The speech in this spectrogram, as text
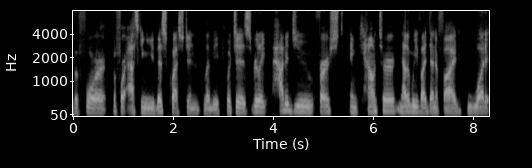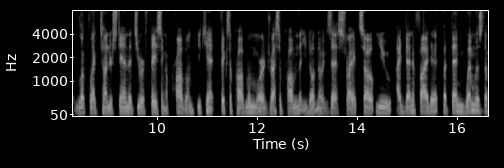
before before asking you this question, Libby, which is really how did you first encounter now that we've identified what it looked like to understand that you were facing a problem? You can't fix fix a problem or address a problem that you don't know exists, right? So you identified it, but then when was the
